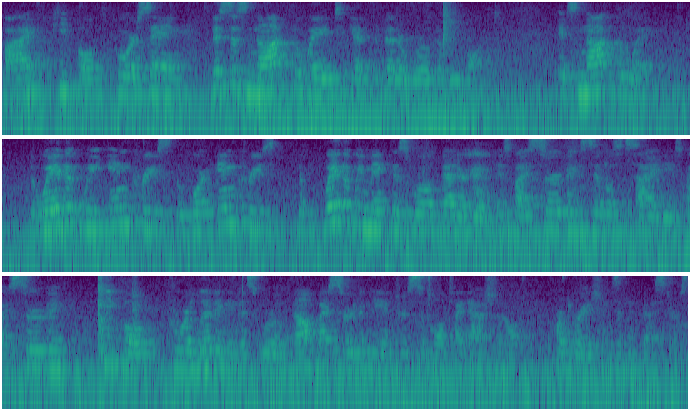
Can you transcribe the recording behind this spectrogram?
by people who are saying, this is not the way to get the better world that we want. It's not the way. The way that we increase the war, increase the way that we make this world better is by serving civil society, is by serving people who are living in this world, not by serving the interests of multinational corporations and investors.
